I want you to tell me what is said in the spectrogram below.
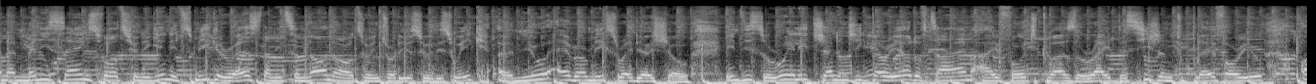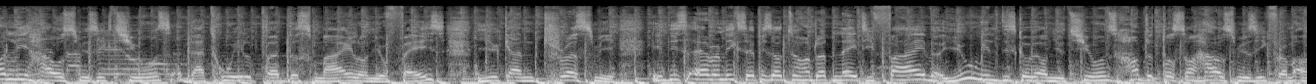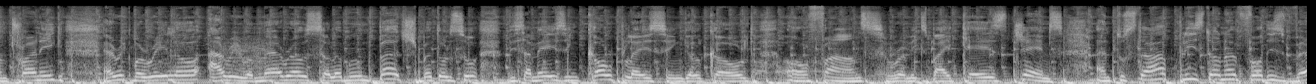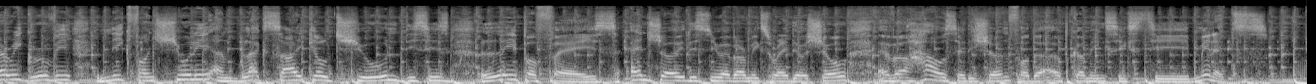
And gentlemen, and many thanks for tuning in. It's me, Everest, and it's an honor to introduce you this week a new Ever Mix radio show. In this really challenging period of time, I thought it was the right decision to play for you only house music tunes that will put the smile on your face. You can trust me. In this Ever Mix episode 285, you will discover new tunes, 100% house music from Antronic, Erick Morillo, Ari Romero, Solomun Butch, but also this amazing Coldplay single called Orphans, remixed by Kaz James. And to start, please turn up for this very groovy Nic Fanciulli and Black Cycle tune. This is Leap of Faith. Enjoy this new Evermix radio show, Ever House edition for the upcoming 60 minutes.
